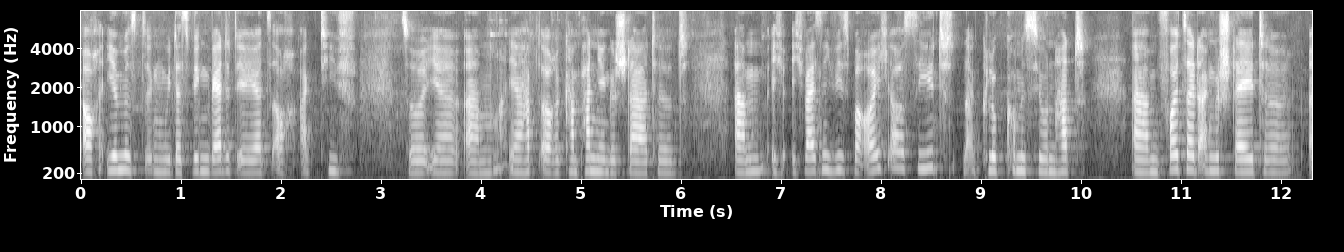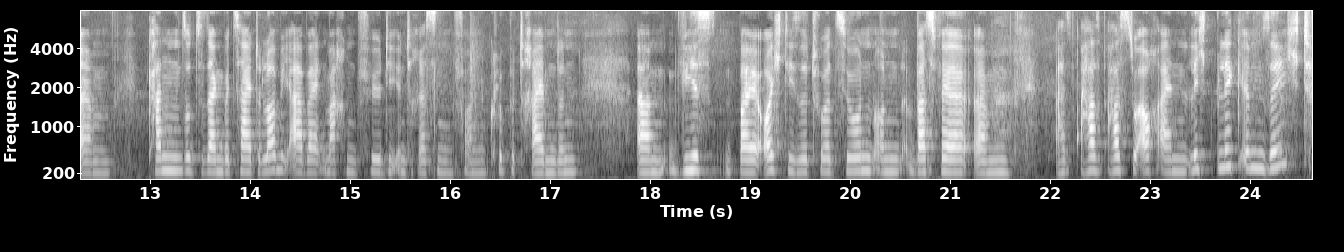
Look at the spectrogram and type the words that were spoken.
auch ihr müsst irgendwie, deswegen werdet ihr jetzt auch aktiv. So, ihr, ähm, ihr habt eure Kampagne gestartet. Ähm, ich, ich weiß nicht, wie es bei euch aussieht. Die Clubkommission hat ähm, Vollzeitangestellte, ähm, kann sozusagen bezahlte Lobbyarbeit machen für die Interessen von Clubbetreibenden. Ähm, wie ist bei euch die Situation und was für, ähm, hast, hast du auch einen Lichtblick in Sicht?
